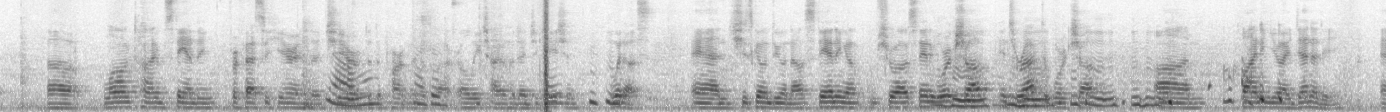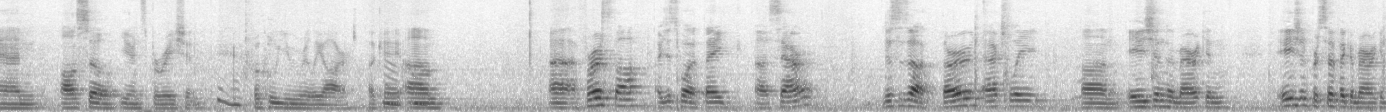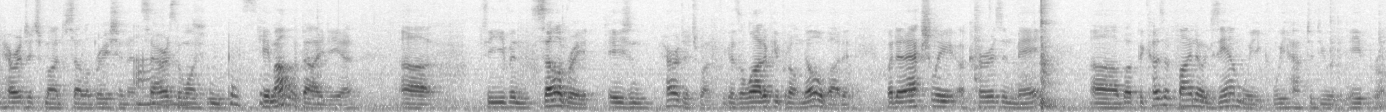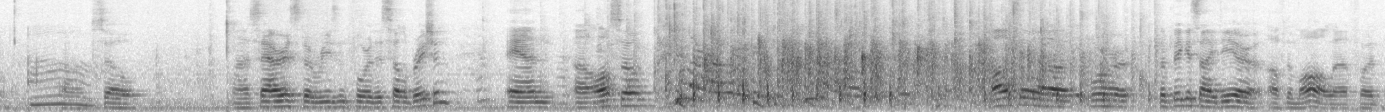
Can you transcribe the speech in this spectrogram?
uh, longtime standing professor here and the chair of the Department of uh, Early Childhood Education with us. And she's going to do an outstanding, I'm sure, outstanding workshop, interactive workshop on finding your identity and also your inspiration for who you really are. Okay. Um, uh, first off, I just want to thank uh, Sarah. This is our third, actually, um, Asian American, Asian Pacific American Heritage Month celebration, and Sarah's the one who came out with the idea uh, to even celebrate Asian Heritage Month because a lot of people don't know about it, but it actually occurs in May. Uh, but because of final exam week, we have to do it in April. Um, Ah. so uh, Sarah is the reason for this celebration, and uh, also also uh, for the biggest idea of them all uh, for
